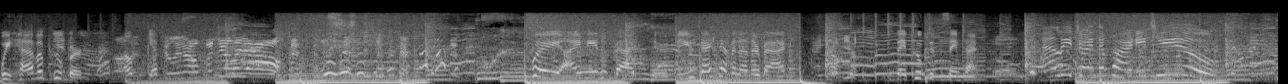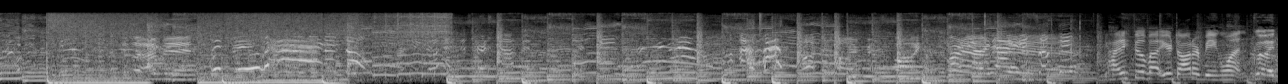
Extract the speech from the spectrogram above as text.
We have a pooper. Oh, oh yep. Julie, no, but Julie, no! Wait, I need a bag too. Do you guys have another bag? Yep. They pooped at the same time. Oh. Ellie joined the party too. How do you feel about your daughter being one? Good.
